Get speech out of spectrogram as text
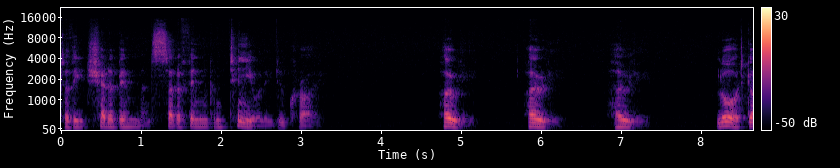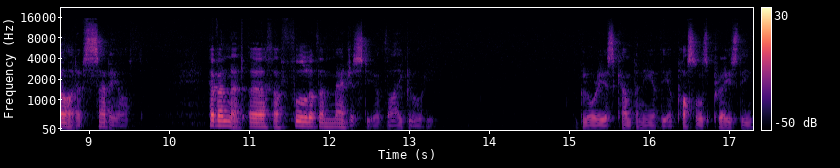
To thee cherubim and seraphim continually do cry. Holy, holy, holy, Lord God of Sabaoth. Heaven and earth are full of the majesty of thy glory The glorious company of the apostles praise thee,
